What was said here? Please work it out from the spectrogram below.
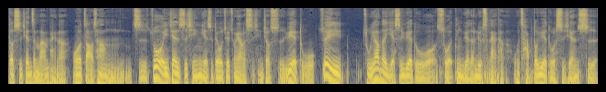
的时间怎么安排呢？我早上只做一件事情，也是对我最重要的事情，就是阅读。最主要的也是阅读我所订阅的 newsletter。我差不多阅读的时间是。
